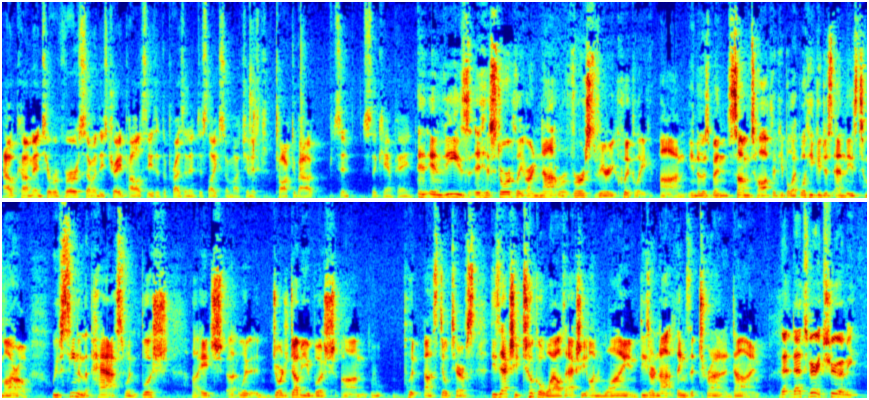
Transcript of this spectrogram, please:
outcome and to reverse some of these trade policies that the president dislikes so much and has talked about since the campaign. And, and these historically are not reversed very quickly. Um, you know, there's been some talk that people are like, well, he could just end these tomorrow. We've seen in the past when Bush uh, H, uh, when George W. Bush um, put uh, steel tariffs, these actually took a while to actually unwind. These are not things that turn on a dime. That, that's very true. I mean,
